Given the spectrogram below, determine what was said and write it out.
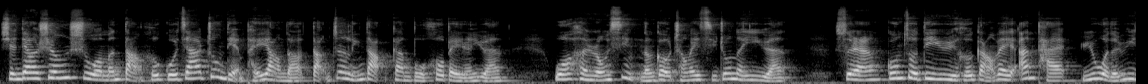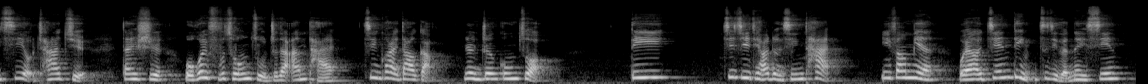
选调生是我们党和国家重点培养的党政领导干部后备人员，我很荣幸能够成为其中的一员。虽然工作地域和岗位安排与我的预期有差距，但是我会服从组织的安排，尽快到岗，认真工作。第一，积极调整心态。一方面，我要坚定自己的内心，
